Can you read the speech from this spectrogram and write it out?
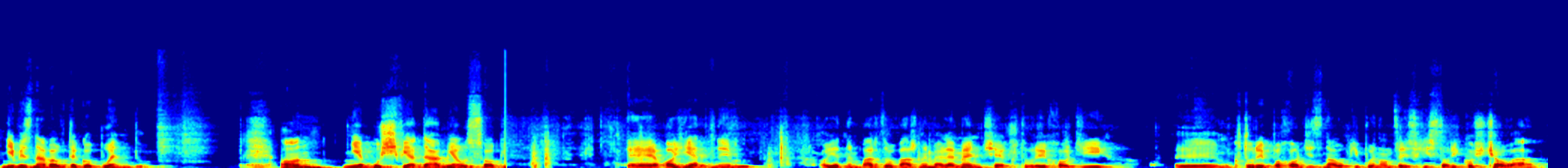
nie wyznawał tego błędu. On nie uświadamiał sobie e, o jednym, o jednym bardzo ważnym elemencie, który chodzi, który pochodzi z nauki płynącej z historii Kościoła,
